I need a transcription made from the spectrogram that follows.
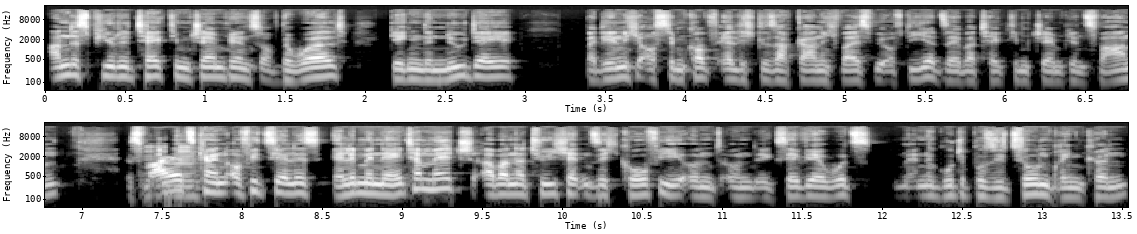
Undisputed Tag Team Champions of the World gegen The New Day bei denen ich aus dem Kopf ehrlich gesagt gar nicht weiß, wie oft die jetzt selber Tag Team Champions waren. Es war mhm. jetzt kein offizielles Eliminator-Match, aber natürlich hätten sich Kofi und, und Xavier Woods in eine gute Position bringen können,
